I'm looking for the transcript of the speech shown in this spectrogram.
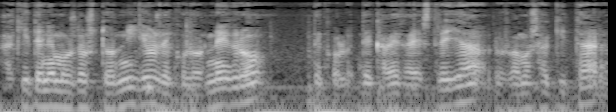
Aquí tenemos dos tornillos de color negro de cabeza de estrella. Los vamos a quitar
